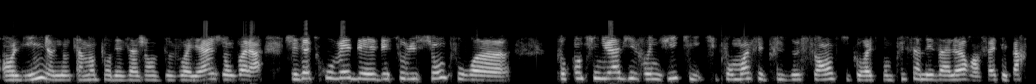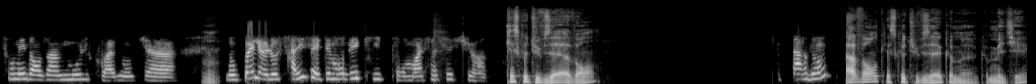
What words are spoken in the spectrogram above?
en ligne, notamment pour des agences de voyage. Donc voilà, j'essaie de trouver des, des solutions pour euh, pour continuer à vivre une vie qui, qui, pour moi fait plus de sens, qui correspond plus à mes valeurs en fait, et pas retourner dans un moule quoi. Donc euh, Mm. donc ouais, l'Australie ça a été mon déclic pour moi, ça c'est sûr. Qu'est-ce que tu faisais avant? Pardon? Avant, qu'est-ce que tu faisais comme, euh, comme métier?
